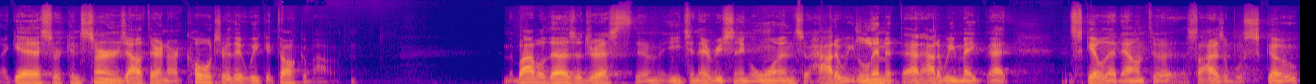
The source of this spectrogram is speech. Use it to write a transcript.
I guess, or concerns out there in our culture that we could talk about. And the Bible does address them, each and every single one. So, how do we limit that? How do we make that and scale that down to a sizable scope?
